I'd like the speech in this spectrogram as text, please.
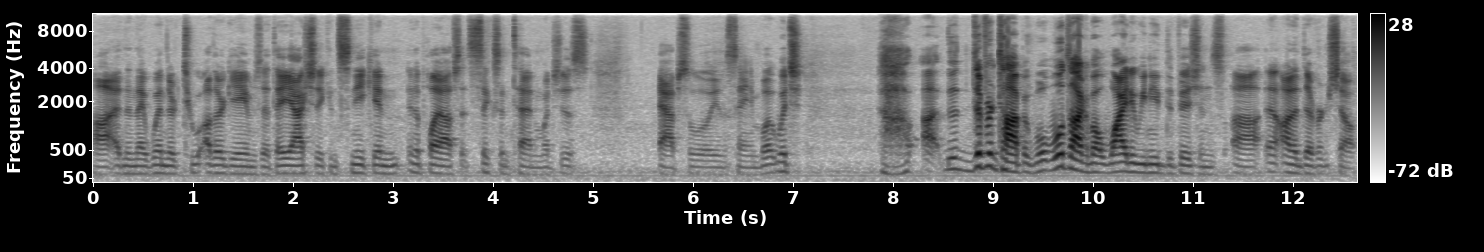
uh, and then they win their two other games that they actually can sneak in in the playoffs at six and ten, which is absolutely insane. But which uh, the different topic. We'll, we'll talk about why do we need divisions uh, on a different show.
